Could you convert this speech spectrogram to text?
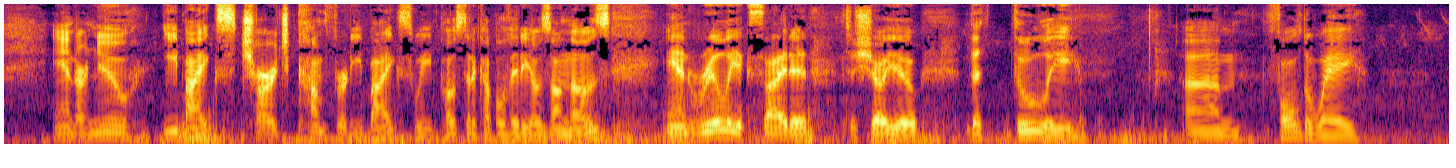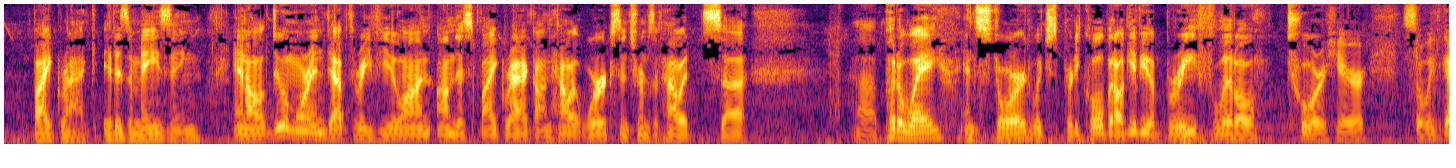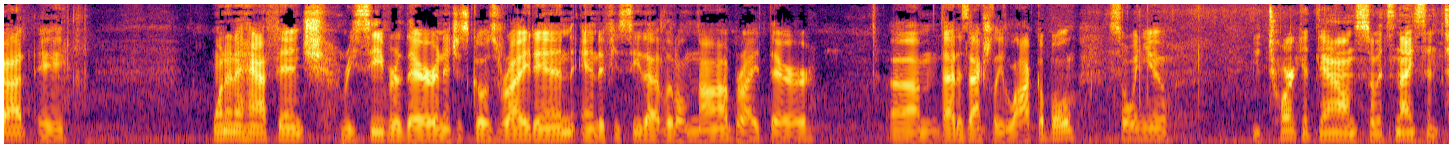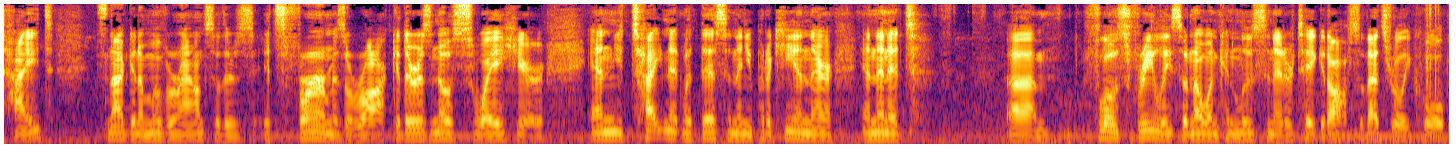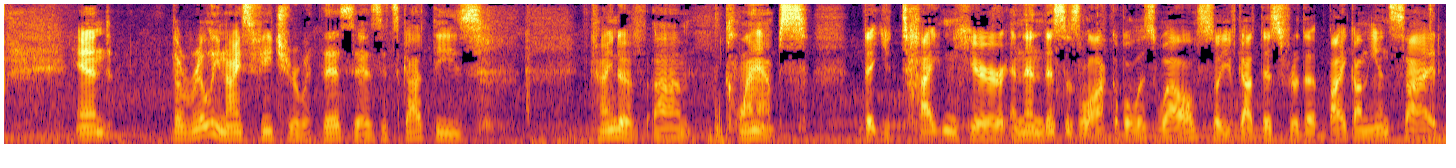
and our new e-bikes, Charge Comfort e-bikes. We posted a couple of videos on those, and really excited to show you the Thule um, fold-away bike rack. It is amazing, and I'll do a more in-depth review on, on this bike rack, on how it works in terms of how it's uh, uh, put away and stored, which is pretty cool, but I'll give you a brief little tour here. So we've got a one and a half inch receiver there and it just goes right in. And if you see that little knob right there, um, that is actually lockable. So when you, you torque it down so it's nice and tight, it's not gonna move around so there's it's firm as a rock there is no sway here and you tighten it with this and then you put a key in there and then it um, flows freely so no one can loosen it or take it off. So that's really cool. And the really nice feature with this is it's got these kind of um, clamps that you tighten here and then this is lockable as well. So you've got this for the bike on the inside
